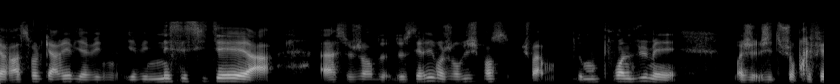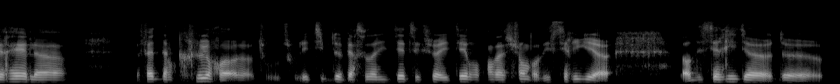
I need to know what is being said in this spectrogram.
as Folk arrive, il y avait une, il y avait une nécessité à, à ce genre de, de série. Aujourd'hui, je pense, enfin, de mon point de vue, mais moi, j'ai toujours préféré le, le fait d'inclure euh, tous les types de personnalités, de sexualité, de représentation dans des séries, euh, dans des séries de, de-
